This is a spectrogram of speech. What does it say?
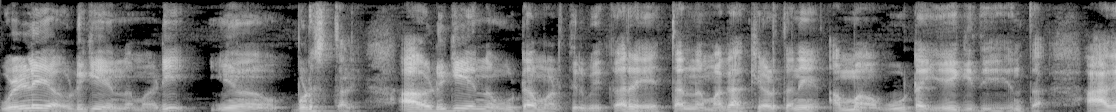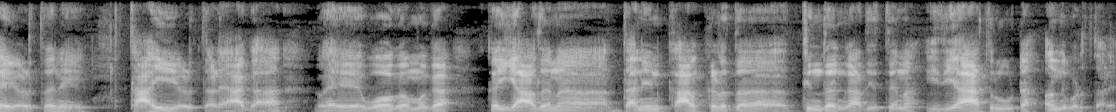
ಒಳ್ಳೆಯ ಅಡುಗೆಯನ್ನು ಮಾಡಿ ಬಡಿಸ್ತಾಳೆ. ಆ ಅಡುಗೆಯನ್ನು ಊಟ ಮಾಡ್ತಿರ್ಬೇಕಾದ್ರೆ ತನ್ನ ಮಗ ಕೇಳ್ತಾನೆ ಅಮ್ಮ ಊಟ ಹೇಗಿದೆ? ಅಂತ. ಆಗ ಹೇಳ್ತಾನೆ ತಾಯಿ ಹೇಳ್ತಾಳೆ ಆಗ "ಏ, ಹೋಗ ಮಗ ಕ- ಯಾವ್ದನ ದನಿನ ಕಾಲು ಕಡ್ದ ತಿಂದಂಗೆ ಆದಿತ್ತೇನ? ಇದು ಯಾತ್ರ ಊಟ ಅಂದುಬಿಡ್ತಾಳೆ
